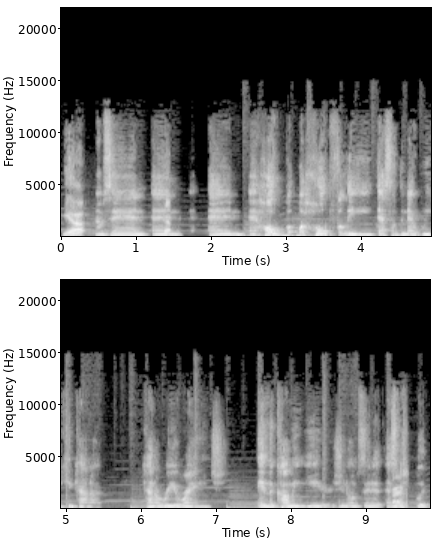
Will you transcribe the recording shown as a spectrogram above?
Yeah. You know I'm saying? And and and hope but, but hopefully that's something that we can kind of kind of rearrange in the coming years. You know what I'm saying? Especially with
